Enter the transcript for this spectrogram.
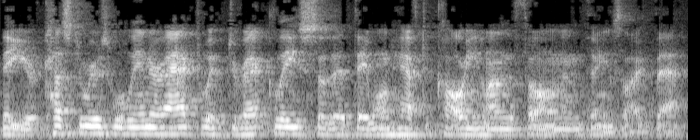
that your customers will interact with directly so that they won't have to call you on the phone and things like that.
